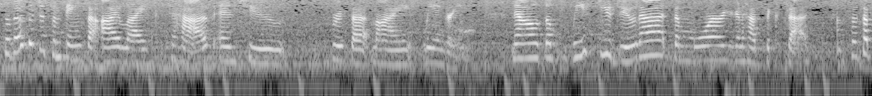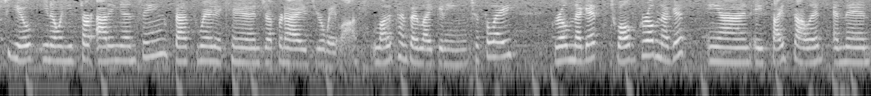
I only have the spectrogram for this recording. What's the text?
So those are just some things that I like to have and to spruce up my lean and greens. Now, the least you do that, the more you're gonna have success. So it's up to you. You know, when you start adding in things, that's when it can jeopardize your weight loss. A lot of times I like getting Chick-fil-A grilled nuggets, 12 grilled nuggets, and a side salad. And then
